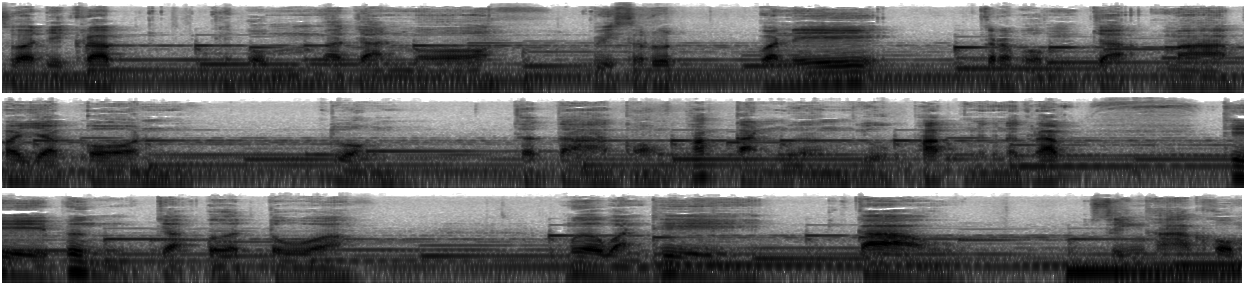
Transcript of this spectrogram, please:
สวัสดีครับกับผมอาจารย์หมอวิสรุตวันนี้กระผมจะมาพยากรณ์ดวงชะตาของพรรคการเมืองอยู่พรรคหนึ่งนะครับ ที่เพิ่งจะเปิดตัว เมื่อวันที่ 9 สิงหาคม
